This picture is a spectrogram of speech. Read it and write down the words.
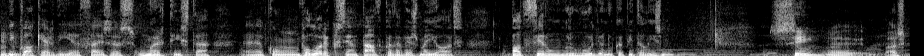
uhum. e qualquer dia sejas um artista uh, com um valor acrescentado cada vez maior pode ser um mergulho no capitalismo? Sim, é, acho que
